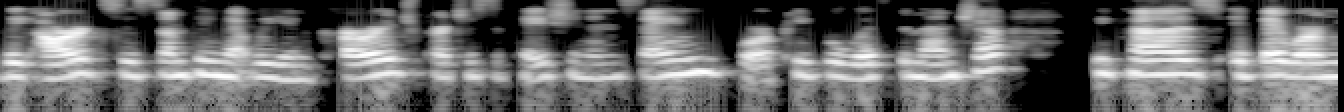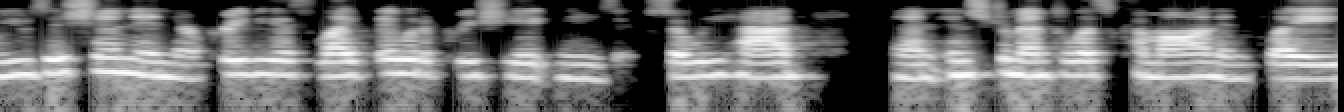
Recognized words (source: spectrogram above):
the arts is something that we encourage participation in. Same for people with dementia, because if they were a musician in their previous life, they would appreciate music. So we had and instrumentalists come on and play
